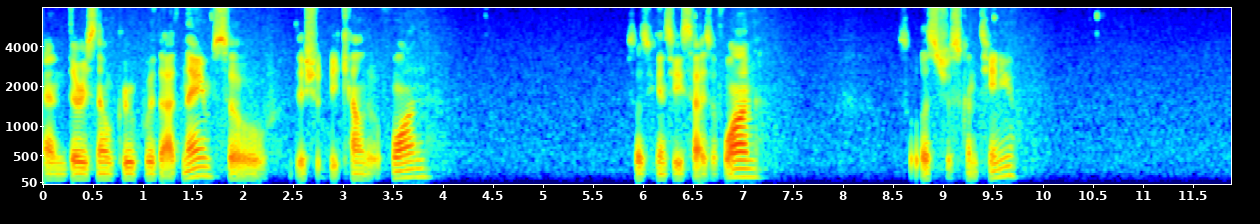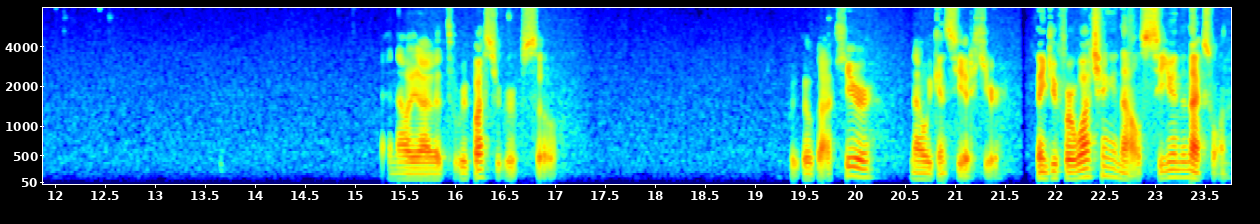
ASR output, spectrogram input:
And there is no group with that name so this should be count of one. So as you can see size of one. So let's just continue and now it added to requester groups. So if we go back here now we can see it here. Thank you for watching and I'll see you in the next one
